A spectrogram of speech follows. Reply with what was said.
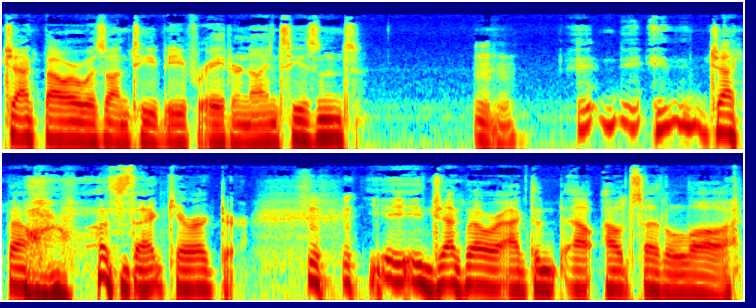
Jack Bauer was on TV for eight or nine seasons. Mm-hmm. Jack Bauer was that character. Jack Bauer acted outside the law.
